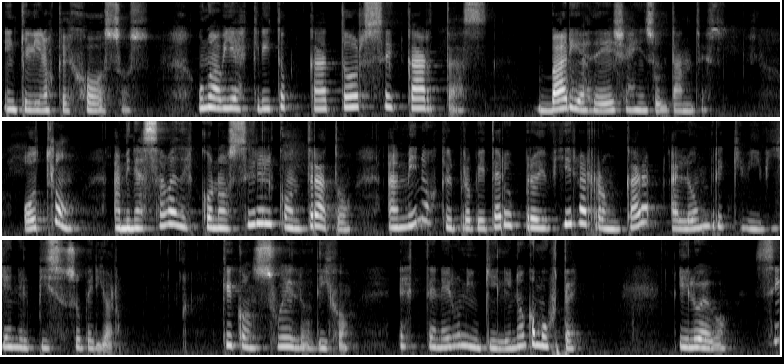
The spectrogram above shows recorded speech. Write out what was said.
Inquilinos quejosos. Uno había escrito catorce cartas, varias de ellas insultantes. Otro amenazaba desconocer el contrato a menos que el propietario prohibiera roncar al hombre que vivía en el piso superior. Qué consuelo, dijo, es tener un inquilino como usted. Y luego, sin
